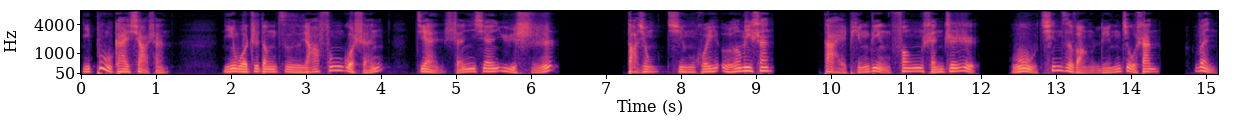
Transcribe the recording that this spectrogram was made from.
你不该下山。你我只等子牙封过神，见神仙玉石。大兄，请回峨眉山，待平定封神之日，吾亲自往灵鹫山问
